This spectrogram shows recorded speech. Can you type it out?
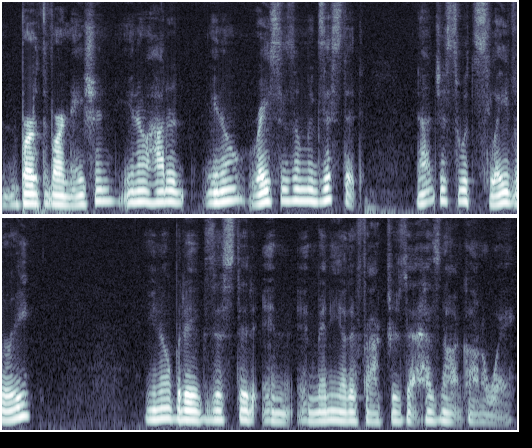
birth of our nation, you know, how did, you know, racism existed. Not just with slavery, you know, but it existed in, in many other factors that has not gone away.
